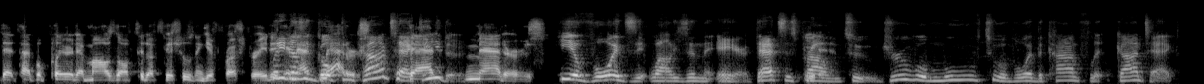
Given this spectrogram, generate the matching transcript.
that type of player that mouths off to the officials and get frustrated. But he doesn't go matters. through contact that either. matters. he avoids it while he's in the air. That's his Yeah. problem too. Jrue will move to avoid the conflict contact.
